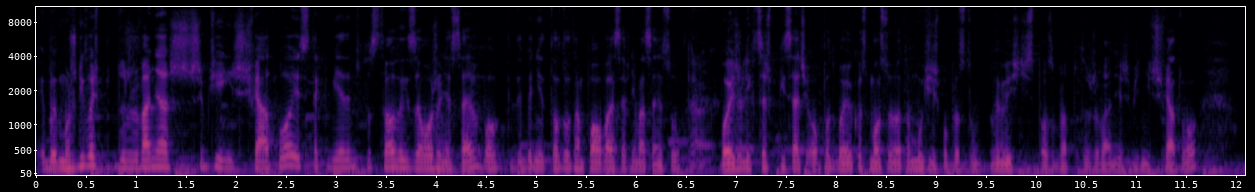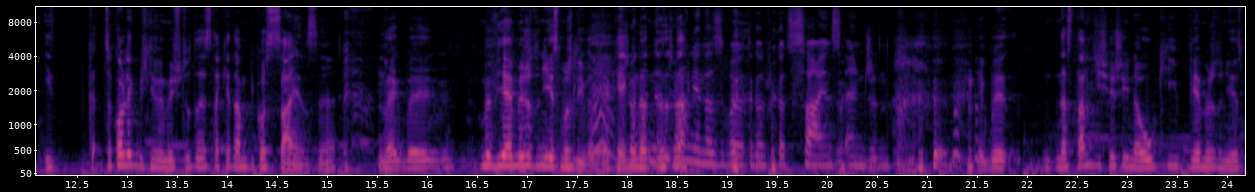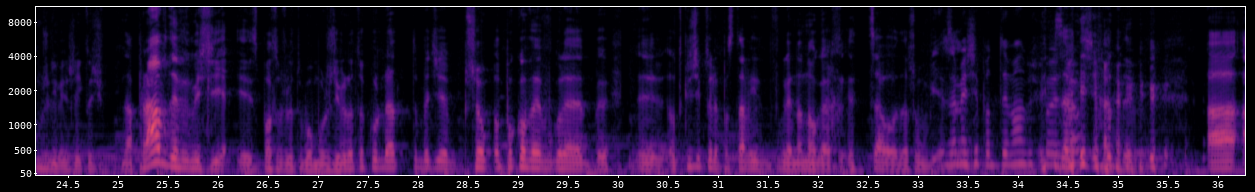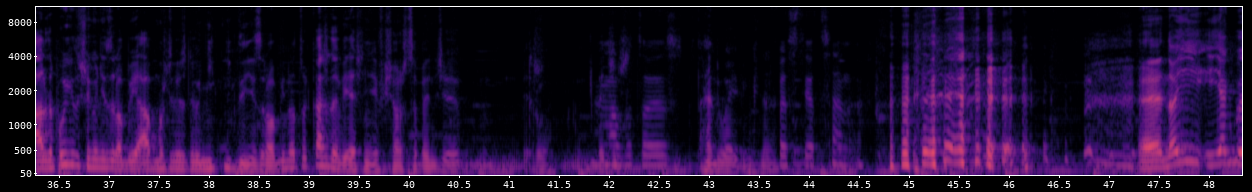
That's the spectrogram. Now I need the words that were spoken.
jakby możliwość podróżowania szybciej niż światło jest takim jednym z podstawowych założeń SF, bo gdyby nie to, to tam połowa SF nie ma sensu. Tak. Bo jeżeli chcesz pisać o podboju kosmosu, no to musisz po prostu wymyślić sposób na podróżowanie szybciej niż światło. I cokolwiek byś nie wymyślił, to jest takie tam because science, nie? No jakby my wiemy, że to nie jest możliwe. Tak? Jakby Czemu, na, nie, na, czemu nie nazywają tego na przykład Science Engine? jakby na stan dzisiejszej nauki wiemy, że to nie jest możliwe. Jeżeli ktoś naprawdę wymyśli y, sposób, żeby to było możliwe, no to kurna, to będzie przeepokowe w ogóle y, y, odkrycie, które postawi w ogóle na nogach całą naszą wiedzę. Zamiast się pod dywan, byś powiedział? Zamiast się pod tym. A, ale dopóki ktoś tego nie zrobi, a możliwe, że tego nikt nigdy nie zrobi, no to każde wyjaśnienie w książce będzie, mm, wiesz, będzie Może to jest hand waving, nie? kwestia ceny. E, No i, i jakby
